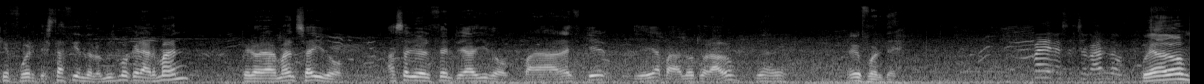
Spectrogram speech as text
Qué fuerte, está haciendo lo mismo que el Armán, pero el Armán se ha ido, ha salido del centro y ha ido para la izquierda y ella para el otro lado. Mira Qué fuerte. Me chocando. Cuidado.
